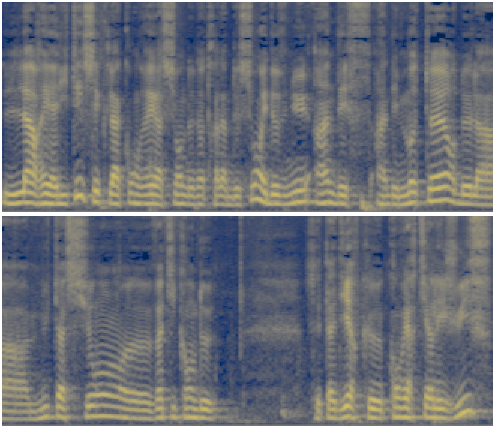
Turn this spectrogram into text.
la réalité, c'est que la congrégation de Notre-Dame de Sion est devenue un des, un des moteurs de la mutation euh, Vatican II. C'est-à-dire que convertir les juifs,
